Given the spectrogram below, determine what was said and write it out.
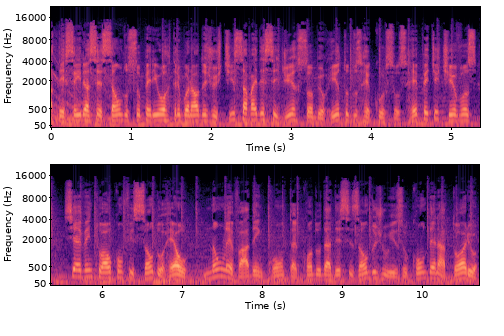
A terceira sessão do Superior Tribunal de Justiça vai decidir sobre o rito dos recursos repetitivos se a eventual confissão do réu não levada em conta quando da decisão do juízo condenatório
